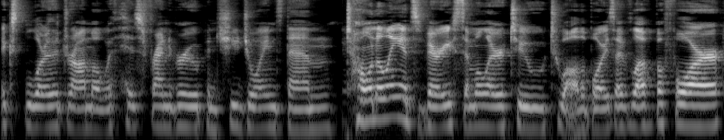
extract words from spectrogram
explore the drama with his friend group and she joins them. Tonally, it's very similar to, to all the boys I've loved before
